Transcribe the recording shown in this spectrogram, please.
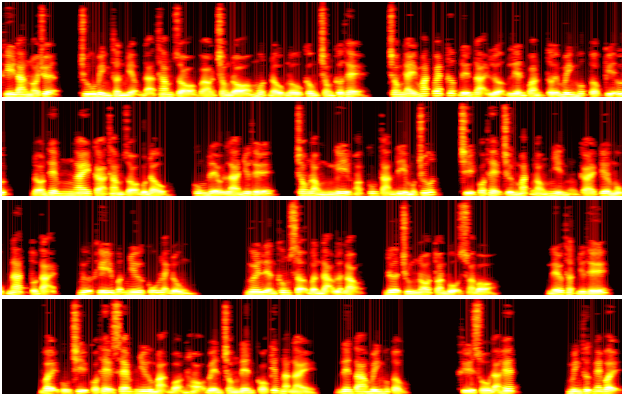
Khi đang nói chuyện, chu bình thần niệm đã thăm dò vào trong đó một đầu nô công trong cơ thể, trong nháy mắt quét cướp đến đại lượng liên quan tới minh húc tộc ký ức, đón thêm ngay cả thăm dò bốn đầu, cũng đều là như thế, trong lòng nghi hoặc cũng tán đi một chút, chỉ có thể trừng mắt nóng nhìn cái kia mục nát tồn tại, ngựa khí vẫn như cũ lạnh lùng ngươi liền không sợ bần đạo lật lọng, đưa chúng nó toàn bộ xóa bỏ. Nếu thật như thế, vậy cũng chỉ có thể xem như mạng bọn họ bên trong nên có kiếp nạn này, nên ta minh húc tộc. Khí số đã hết. Minh thực nghe vậy,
